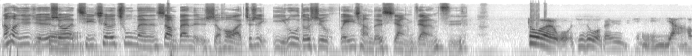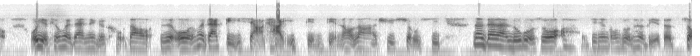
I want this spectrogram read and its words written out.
然后我就觉得说骑车出门上班的时候啊，就是一路都是非常的香这样子。对我，其实我跟玉萍一样哦，我也是会在那个口罩，就是我会在鼻下插一点点，然后让它去休息。那当然，如果说哦，我今天工作特别的重，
